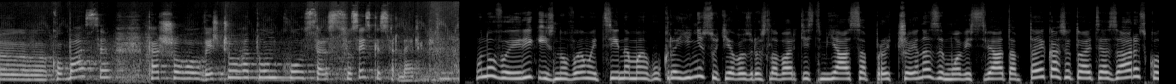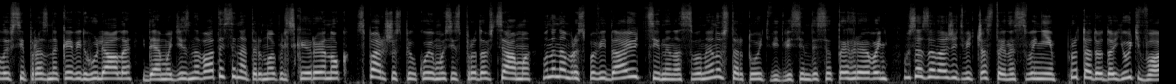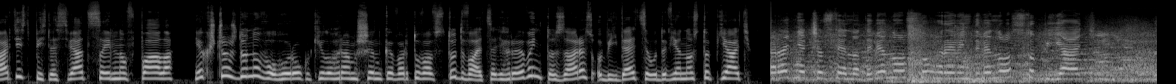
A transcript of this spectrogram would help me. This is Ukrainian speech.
ковбаси першого вищого гатунку, сосиски, сердельки. У новий рік із новими цінами в Україні суттєво зросла вартість м'яса. Причина зимові свята. Та яка ситуація зараз, коли всі праздники відгуляли? Йдемо дізнаватися на тернопільський ринок. Спершу спілкуємося із продавцями. Вони нам розповідають, ціни на свинину стартують від 80 гривень. Усе залежить від частини свині. Проте додають, вартість після свят сильно впала. Якщо ж до нового року кілограм шинки вартував 120 гривень, то зараз обійдеться у 95. Передня частина 90 гривень, 95.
